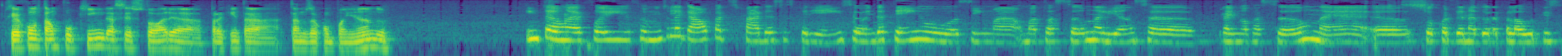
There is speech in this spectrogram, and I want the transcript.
Tu quer contar um pouquinho dessa história para quem está tá nos acompanhando? Então, é, foi, foi muito legal participar dessa experiência. Eu ainda tenho assim uma, uma atuação na Aliança para Inovação, né? Eu sou coordenadora pela URGS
